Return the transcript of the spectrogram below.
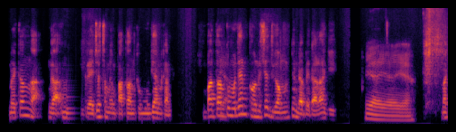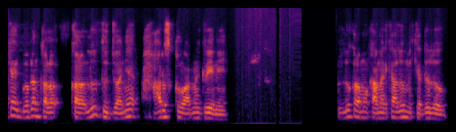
mereka nggak nggak graduate sampai empat tahun kemudian kan. Empat tahun Ya. kemudian kondisinya juga mungkin udah beda lagi. Iya, iya, iya. Makanya gue bilang kalau kalau lu tujuannya harus keluar negeri nih, lu kalau mau ke Amerika lu mikir dulu,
